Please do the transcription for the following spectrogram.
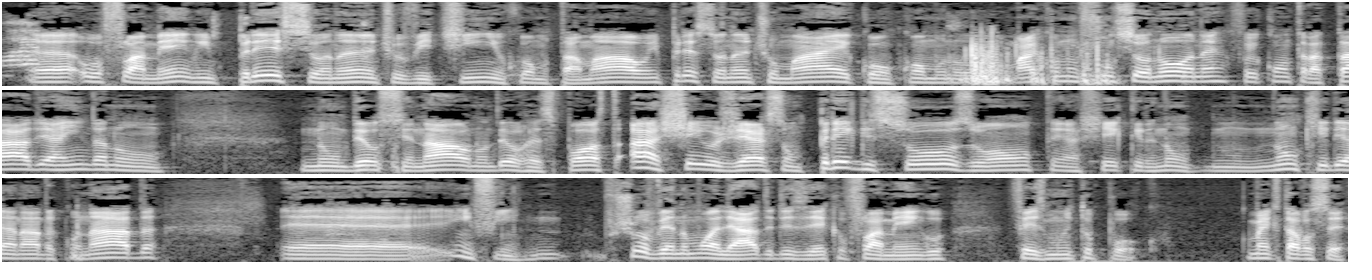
uh, o Flamengo, impressionante o Vitinho como tá mal, impressionante o Maicon, como no, o Maicon não funcionou, né? Foi contratado e ainda não, não deu sinal, não deu resposta. Achei o Gerson preguiçoso ontem, achei que ele não, não queria nada com nada. É, enfim, chovendo molhado dizer que o Flamengo fez muito pouco. Como é que tá você?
